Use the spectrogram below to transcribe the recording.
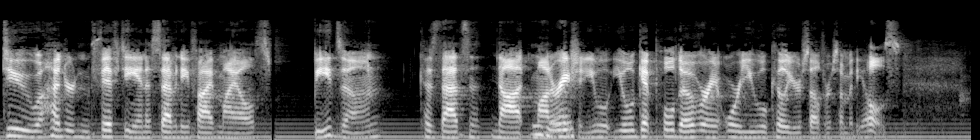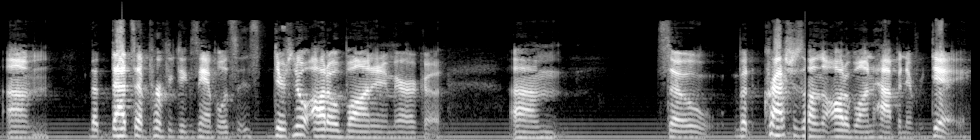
do 150 in a 75 mile speed zone because that's not moderation. You will you will get pulled over or you will kill yourself or somebody else. Um, but that's a perfect example. It's, it's there's no autobahn in America. Um, so, but crashes on the autobahn happen every day,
